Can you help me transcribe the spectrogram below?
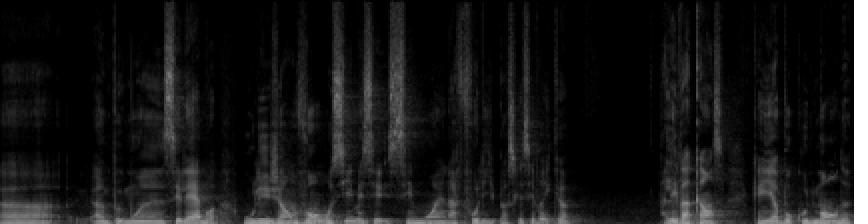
euh, un peu moins célèbres, où les gens vont aussi, mais c'est moins la folie. Parce que c'est vrai que les vacances, quand il y a beaucoup de monde,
